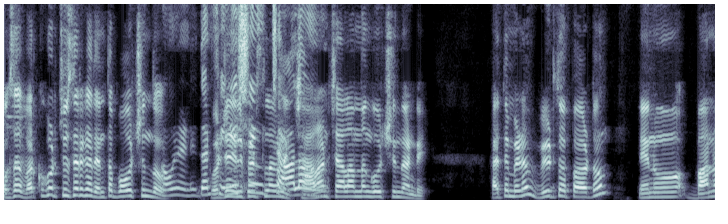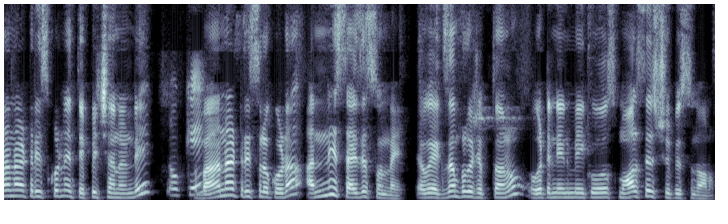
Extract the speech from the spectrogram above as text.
ఒకసారి వర్క్ కూడా చూసారు కదా ఎంత బాగా వచ్చిందో? అవునండి. దాని ఒరిజినల్ ఫినిషింగ్ ఎలిఫెంట్స్ లాగా చాలా చాలా అందంగా వచ్చిందండి. అయితే మేడం వీటితో పాటు నేను బనానా ట్రీస్ కూడా నేను తెప్పించానండి. బనానా ట్రీస్లో కూడా అన్ని సైజెస్ ఉన్నాయి. ఒక ఎగ్జాంపుల్గా చెప్తాను. ఒకటి నేను మీకు స్మాల్ సైజ్ చూపిస్తున్నాను.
